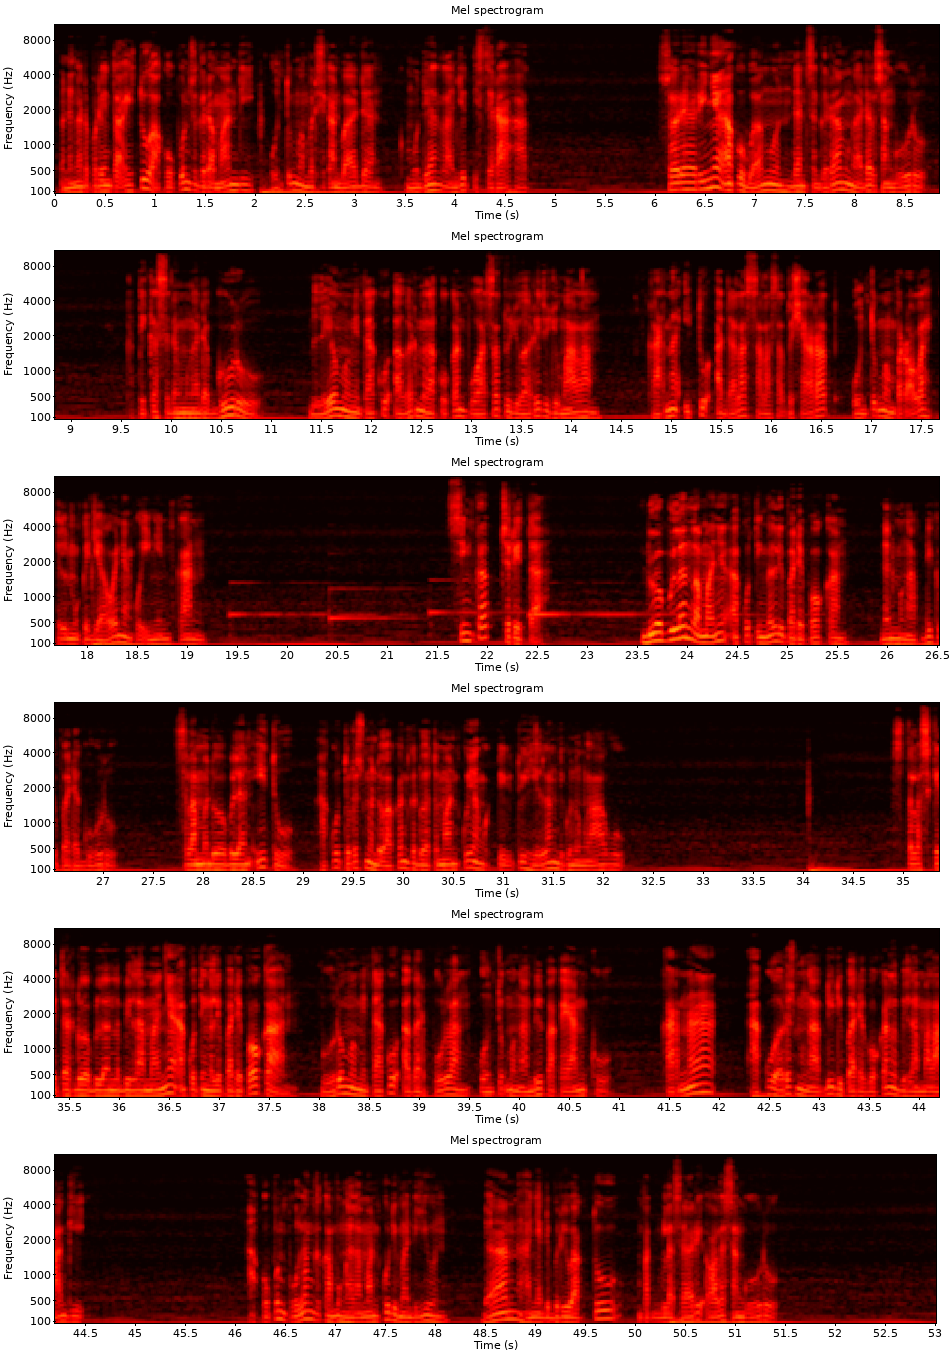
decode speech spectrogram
Mendengar perintah itu, aku pun segera mandi untuk membersihkan badan, kemudian lanjut istirahat. Sore harinya aku bangun dan segera menghadap sang guru. Ketika sedang menghadap guru, Beliau memintaku agar melakukan puasa tujuh hari tujuh malam, karena itu adalah salah satu syarat untuk memperoleh ilmu kejawen yang kuinginkan. Singkat cerita, dua bulan lamanya aku tinggal di padepokan dan mengabdi kepada guru. Selama dua bulan itu, aku terus mendoakan kedua temanku yang waktu itu hilang di Gunung Lawu. Setelah sekitar dua bulan lebih lamanya aku tinggal di padepokan, guru memintaku agar pulang untuk mengambil pakaianku karena aku harus mengabdi di padepokan lebih lama lagi. Aku pun pulang ke kampung halamanku di Madiun dan hanya diberi waktu 14 hari oleh sang guru.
